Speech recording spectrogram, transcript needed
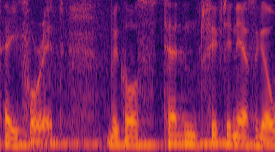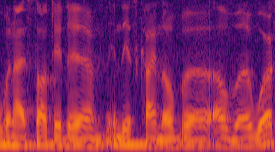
pay for it. Because 10, 15 years ago, when I started uh, in this kind of, uh, of uh, work,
